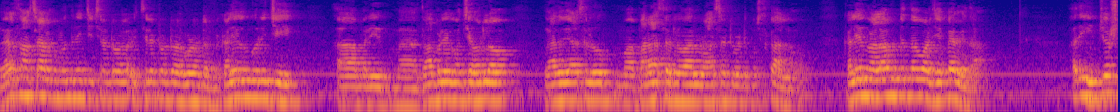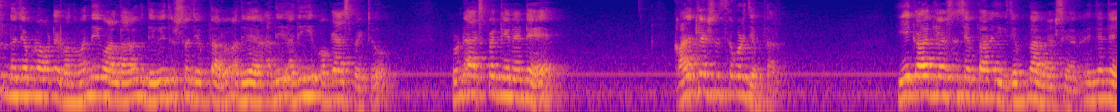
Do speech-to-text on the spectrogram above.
వేల సంవత్సరాలకు ముందు నుంచి ఇచ్చినటువంటి వాళ్ళు ఇచ్చినటువంటి వాళ్ళు కూడా ఉంటారు. కలియుగం గురించి మరి మా ద్వాపరయుగం చివరిలో వేదవ్యాసులు మా పరాశరులు వారు రాసినటువంటి పుస్తకాల్లో కలియుగం ఎలా ఉంటుందో వాళ్ళు చెప్పారు కదా. అది ఇంట్యూషన్తో చెప్పడం ఒకటే. కొంతమంది వాళ్ళ తాలూకు దివ్య దృష్టితో చెప్తారు. అది అది అది ఒక ఆస్పెక్ట్ రెండో ఆస్పెక్ట్ ఏంటంటే కాలిక్యులేషన్స్తో కూడా చెప్తారు. ఏ కాలిక్యులేషన్స్ చెప్తారు? ఇక చెప్తున్నారు మాస్టర్ గారు. ఏంటంటే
